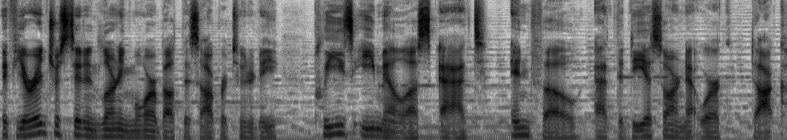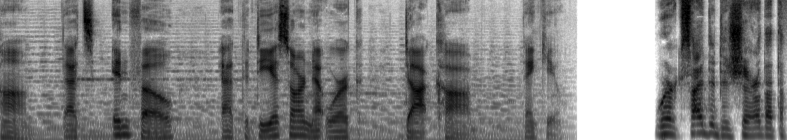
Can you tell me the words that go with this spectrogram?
If you're interested in learning more about this opportunity, please email us at info at thedsrnetwork.com. That's info at thedsrnetwork.com. Thank you. We're excited to share that the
